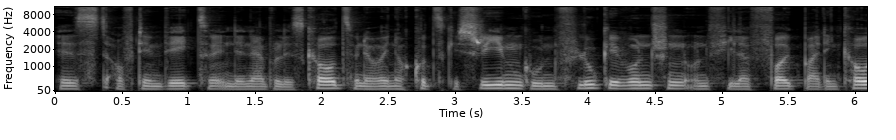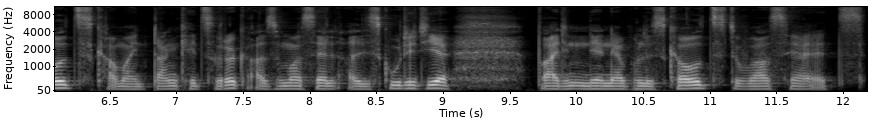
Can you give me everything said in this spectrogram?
ist auf dem Weg zu Indianapolis Colts. Mit dem habe ich noch kurz geschrieben, guten Flug gewünscht und viel Erfolg bei den Colts. Kam ein Danke zurück. Also Marcel, alles Gute dir bei den Indianapolis Colts. Du warst ja jetzt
